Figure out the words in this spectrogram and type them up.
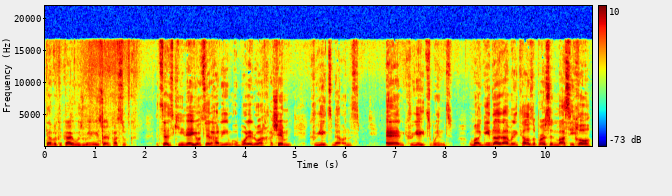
David Kakai, was reading a certain pasuk. It says, Harim Hashem creates mountains and creates wind. Umagid Adam, and he tells the person Masicho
